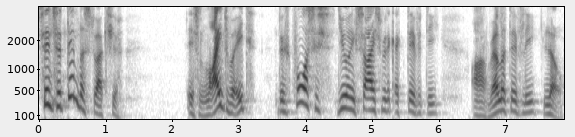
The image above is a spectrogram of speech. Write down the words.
Since a timber structure is lightweight, the forces during seismic activity are relatively low.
